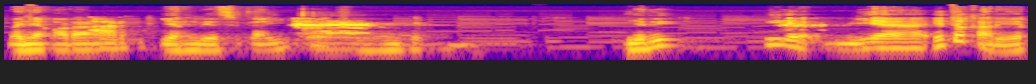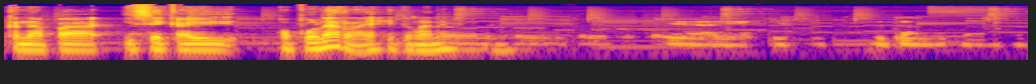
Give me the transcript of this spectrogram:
banyak orang Art. yang dia sukai. Jadi iya dia itu kali ya kenapa isekai populer lah ya hitungannya. Iya, iya, betul, betul, betul.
